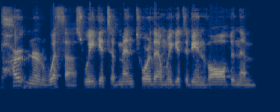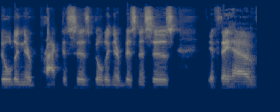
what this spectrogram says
partnered with us. We get to mentor them. We get to be involved in them building their practices, building their businesses, if they have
